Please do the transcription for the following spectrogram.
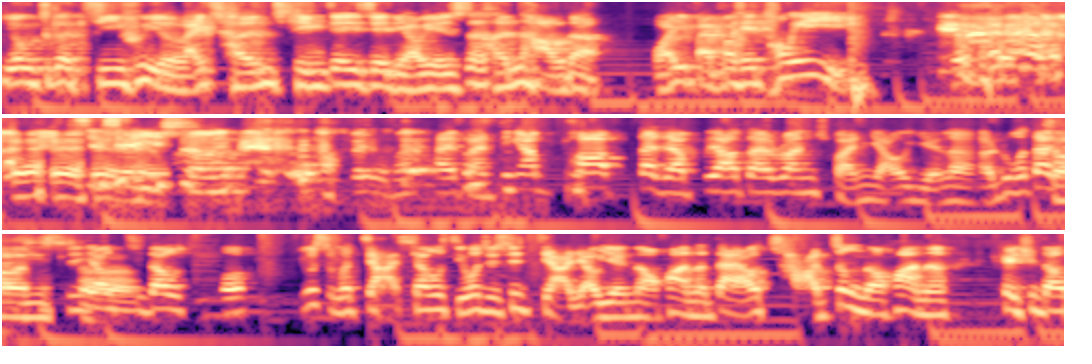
用这个机会来澄清这些谣言是很好的，我一百块钱同意。谢谢医生。所以我们台版定要 pop，大家不要再乱传谣言了。如果大家其实要知道说有什么假消息或者是假谣言的话呢，大家要查证的话呢，可以去到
